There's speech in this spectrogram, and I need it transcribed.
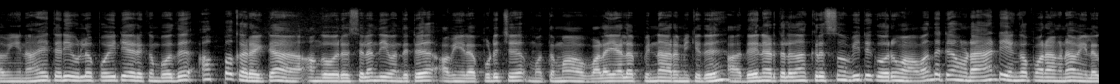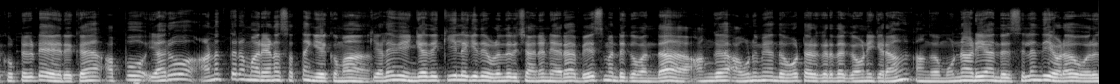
அவங்க நாயை தேடி உள்ளே போயிட்டே இருக்கும்போது அப்போ கரெக்டாக அங்கே ஒரு சிலந்தி வந்துட்டு அவங்கள பிடிச்சி மொத்தமாக வலையால் பின்ன ஆரம்பிக்குது. அதே நேரத்தில் தான் கிறிஸும் வீட்டுக்கு வருவான். வந்துட்டு அவனோட ஆண்டி எங்கே போகிறாங்கன்னு அவங்கள கூப்பிட்டுக்கிட்டே இருக்க. அப்போ யாரோ அனத்துற மாதிரியான சத்தம் கேட்குமா? கிளவி எங்கேயாவது கீழே கீது விழுந்துருச்சான்னு நேராக பேஸ்மெண்ட்டுக்கு வந்தா அங்கே அவனுமே அந்த ஓட்டை இருக்கிறத கவனிக்கிறான். அங்கே முன்னாடியே அந்த சிலந்தியோட ஒரு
